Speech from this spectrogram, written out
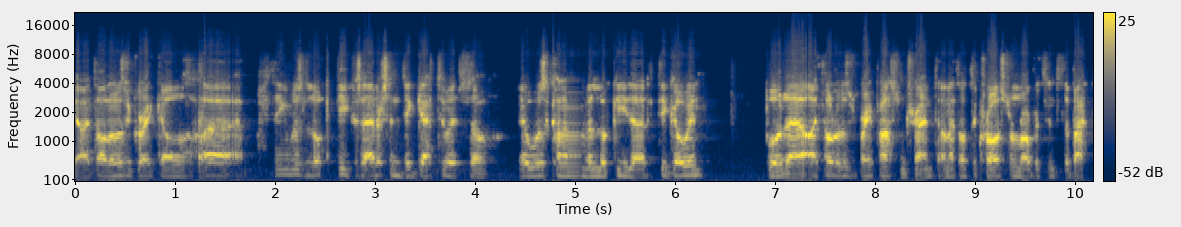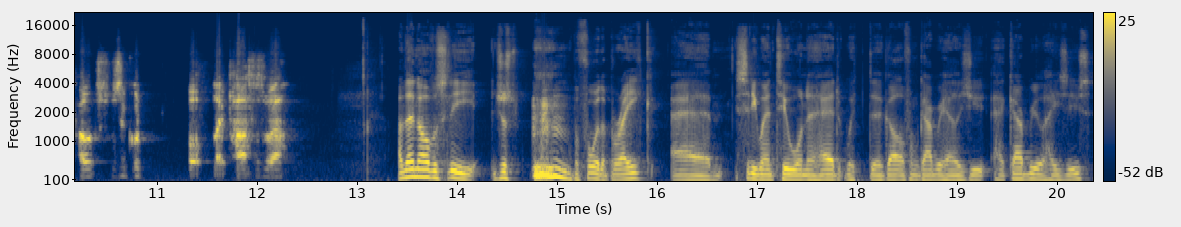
Yeah, I thought it was a great goal. Uh, I think it was lucky because Ederson did get to it, so it was kind of a lucky that it did go in. But uh, I thought it was a great pass from Trent, and I thought the cross from Robertson into the back post was a good uh, like pass as well. And then obviously, just before the break, um, City went two one ahead with the goal from Gabriel Je- Gabriel Jesus.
